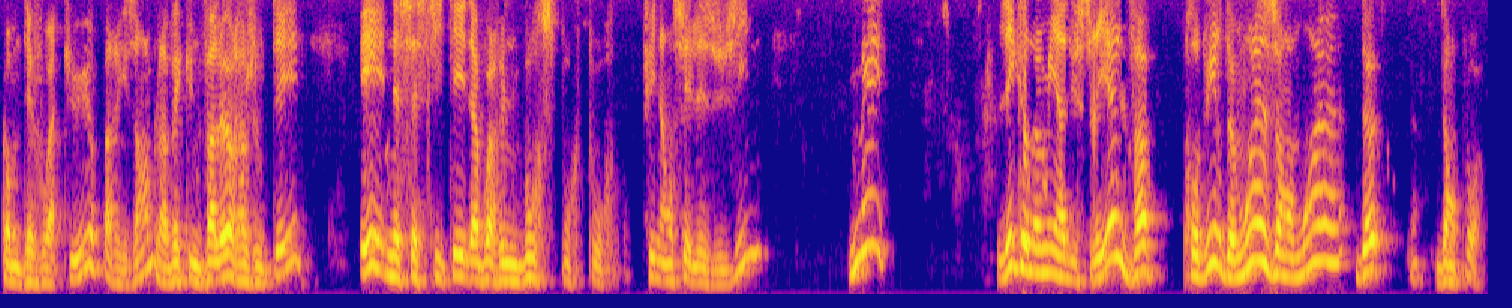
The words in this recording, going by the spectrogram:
comme des voitures par exemple, avec une valeur ajoutée et nécessité d'avoir une bourse pour, pour financer les usines, mais l'économie industrielle va produire de moins en moins d'emplois.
